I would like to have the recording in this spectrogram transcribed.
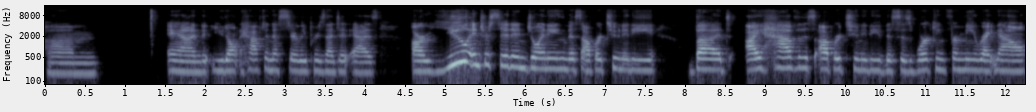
Um, and you don't have to necessarily present it as are you interested in joining this opportunity? But i have this opportunity. This is working for me right now.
